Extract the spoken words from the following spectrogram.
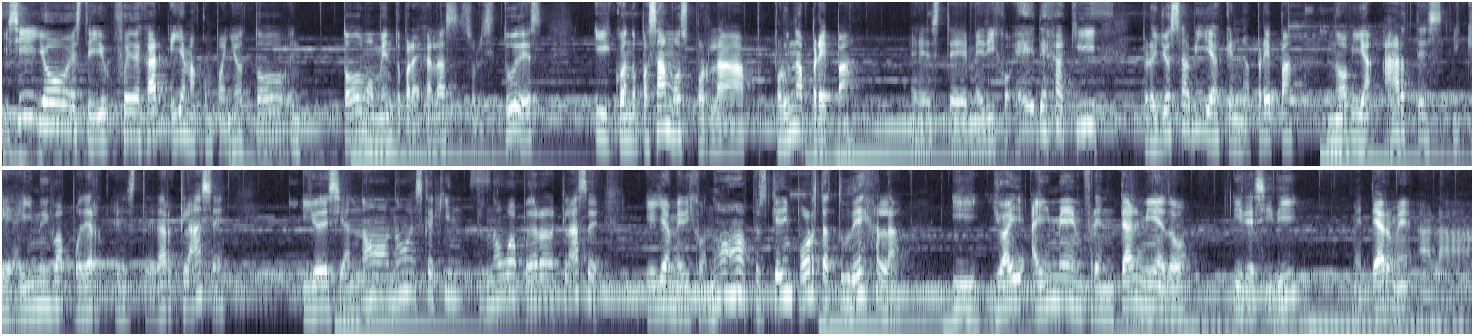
Y sí, yo este, fui a dejar, ella me acompañó todo, en todo momento para dejar las solicitudes. Y cuando pasamos por, la, por una prepa, este, me dijo, hey, deja aquí. Pero yo sabía que en la prepa no había artes y que ahí no iba a poder este, dar clase. Y yo decía, no, no, es que aquí pues, no voy a poder dar clase. Y ella me dijo, no, pues qué importa, tú déjala. Y yo ahí, ahí me enfrenté al miedo y decidí meterme a la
